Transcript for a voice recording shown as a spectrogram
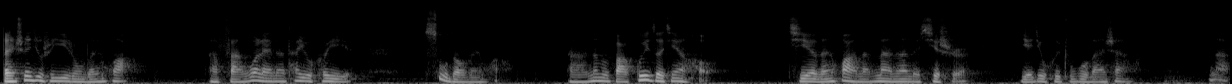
本身就是一种文化，啊，反过来呢它又可以塑造文化，啊，那么把规则建好，企业文化呢慢慢的其实也就会逐步完善了。那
